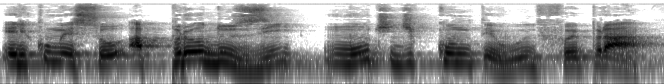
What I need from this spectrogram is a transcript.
ele começou a produzir um monte de conteúdo, foi para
